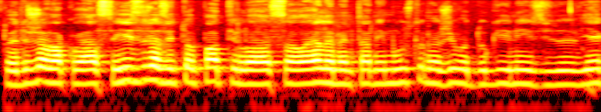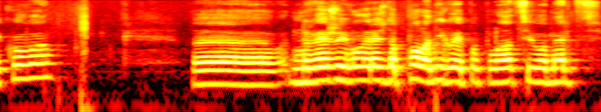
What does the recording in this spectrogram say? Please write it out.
To je država koja se izrazito patila sa elementarnim uslovima život dugi niz vijekova. E, Norvežani vole reći da pola njihove populacije u Americi.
